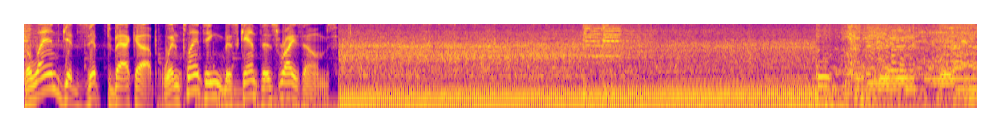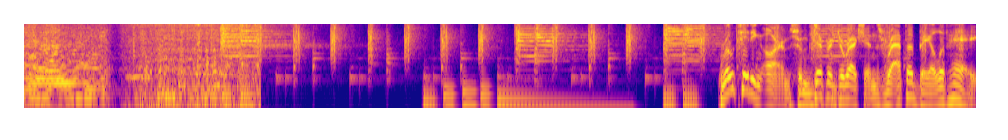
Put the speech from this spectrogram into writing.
The land gets zipped back up when planting Miscanthus rhizomes. Rotating arms from different directions wrap a bale of hay.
